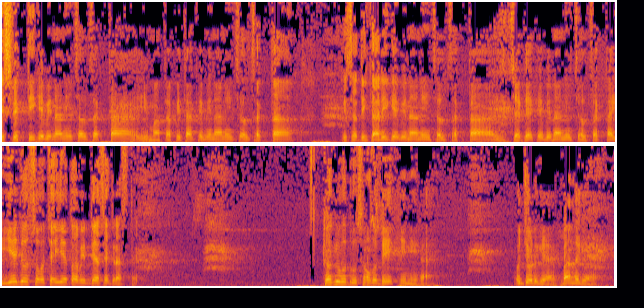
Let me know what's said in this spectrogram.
इस व्यक्ति के बिना नहीं चल सकता, ये माता पिता के बिना नहीं चल सकता इस अधिकारी के बिना नहीं चल सकता, इस जगह के बिना नहीं चल सकता। ये जो सोच है, ये तो अविद्या से ग्रस्त है। क्योंकि वो दूसरों को देख ही नहीं रहा है। वो जुड़ गया है, बंध गया है।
